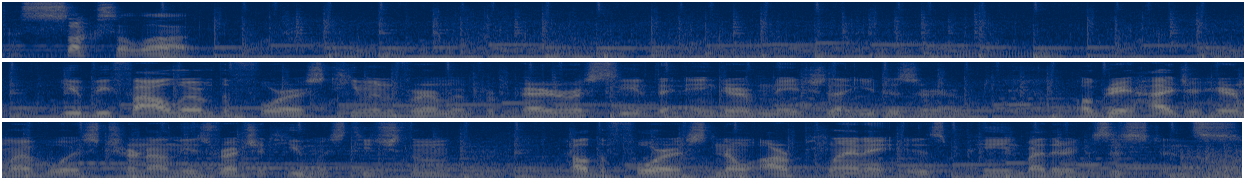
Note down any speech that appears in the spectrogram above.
That sucks a lot. You befouler of the forest, human vermin, prepare to receive the anger of nature that you deserved. O great Hydra, hear my voice. Turn on these wretched humans. Teach them how the forest, no, our planet, is pained by their existence.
